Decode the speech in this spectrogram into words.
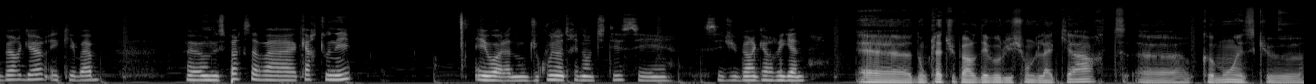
burger et kebab. Euh, on espère que ça va cartonner. Et voilà, donc du coup, notre identité, c'est du burger vegan. Euh, donc là, tu parles d'évolution de la carte. Comment est-ce que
